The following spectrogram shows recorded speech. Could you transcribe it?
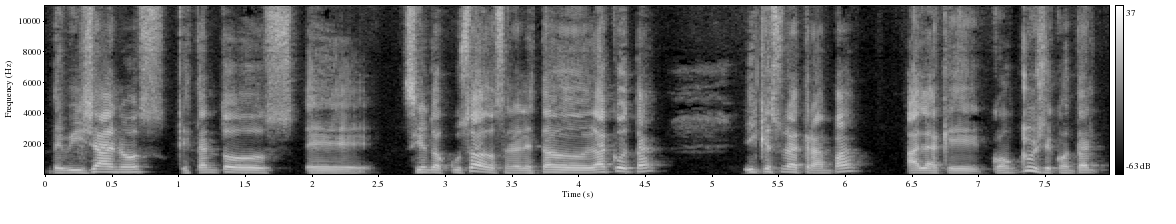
de villanos que están todos eh, siendo acusados en el estado de Dakota y que es una trampa a la que concluye con tal,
